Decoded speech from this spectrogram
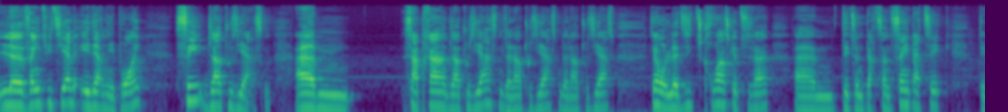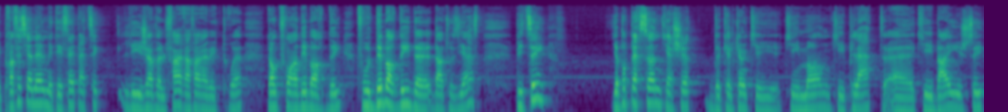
le 28e et dernier point, c'est de l'enthousiasme. Euh, ça prend de l'enthousiasme, de l'enthousiasme, de l'enthousiasme. On l'a dit, tu crois en ce que tu vends, euh, tu es une personne sympathique, tu es professionnel, mais tu es sympathique, les gens veulent faire affaire avec toi, donc faut en déborder, faut déborder d'enthousiasme. Puis tu sais, il n'y a pas personne qui achète de quelqu'un qui est, qui est morne, qui est plate, euh, qui est beige, sais.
